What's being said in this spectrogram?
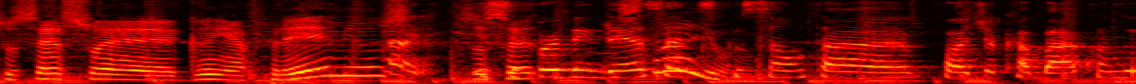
sucesso é ganhar prêmios. Ah, sucesso... se for vender, essa discussão tá, pode acabar quando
